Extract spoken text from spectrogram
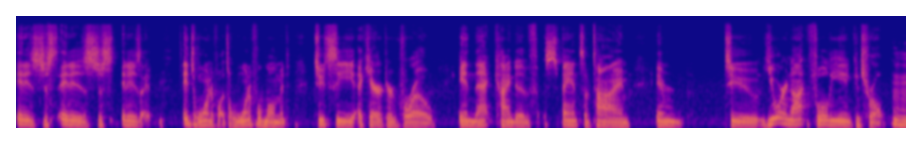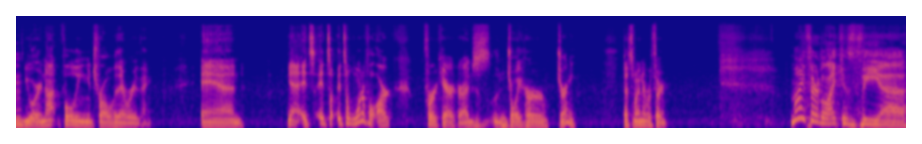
it is just it is just it is it's wonderful. It's a wonderful moment to see a character grow in that kind of spans of time and to you are not fully in control. Mm-hmm. you are not fully in control with everything. And yeah it's it's it's a wonderful arc for a character. I just enjoy her journey. That's my number three My third like is the uh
